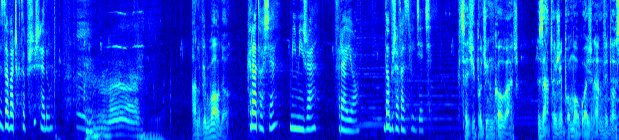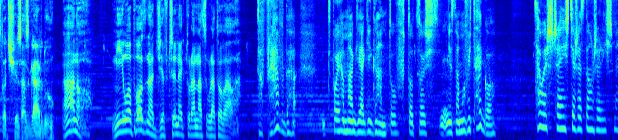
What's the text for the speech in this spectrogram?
Zobacz, kto przyszedł. Angrbodo, Kratosie, Mimirze, Frejo. Dobrze was widzieć. chcę ci podziękować za to, że pomogłaś nam wydostać się z Asgardu. Ano, miło poznać dziewczynę, która nas uratowała. To prawda. Twoja magia gigantów to coś niesamowitego. Całe szczęście, że zdążyliśmy.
